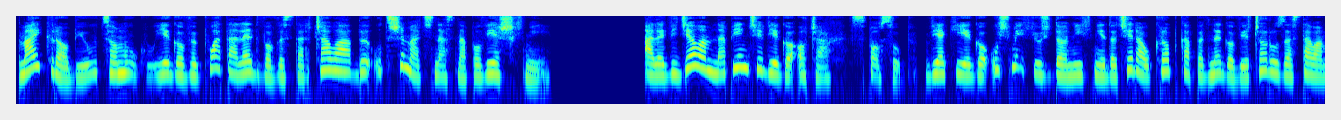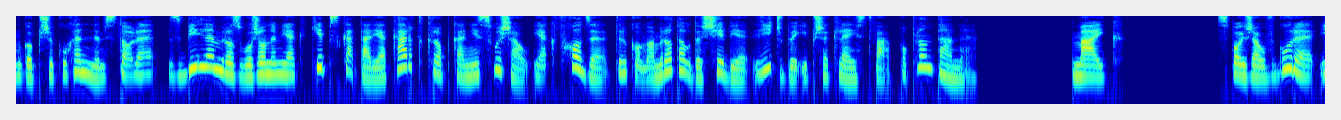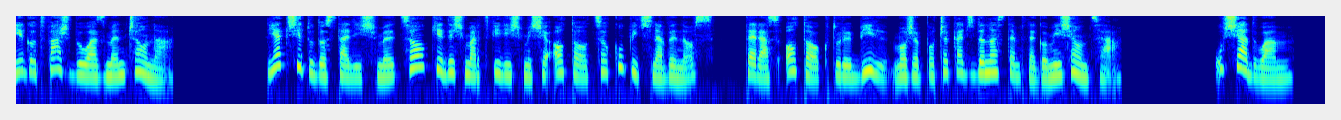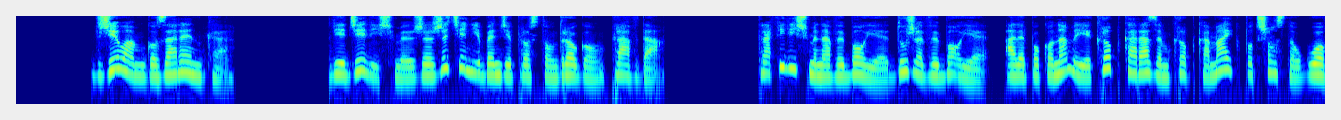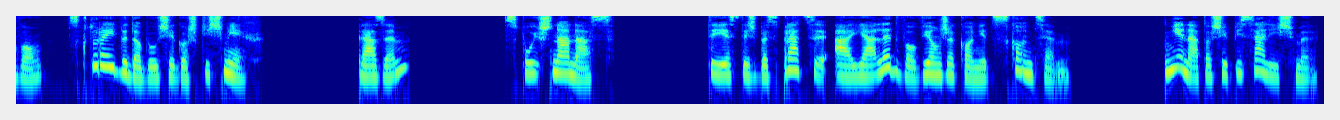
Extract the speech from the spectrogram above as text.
Mike robił, co mógł, jego wypłata ledwo wystarczała, by utrzymać nas na powierzchni ale widziałam napięcie w jego oczach, sposób, w jaki jego uśmiech już do nich nie docierał. Pewnego wieczoru zastałam go przy kuchennym stole, z bilem rozłożonym jak kiepska talia kart. Nie słyszał, jak wchodzę, tylko mamrotał do siebie liczby i przekleństwa, poplątane. Mike. Spojrzał w górę, jego twarz była zmęczona. Jak się tu dostaliśmy, co kiedyś martwiliśmy się o to, co kupić na wynos, Teraz oto, który Bill może poczekać do następnego miesiąca. Usiadłam. Wzięłam go za rękę. Wiedzieliśmy, że życie nie będzie prostą drogą, prawda? Trafiliśmy na wyboje, duże wyboje, ale pokonamy je. Kropka razem. Kropka Mike potrząsnął głową, z której wydobył się gorzki śmiech. Razem? Spójrz na nas. Ty jesteś bez pracy, a ja ledwo wiążę koniec z końcem. Nie na to się pisaliśmy.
